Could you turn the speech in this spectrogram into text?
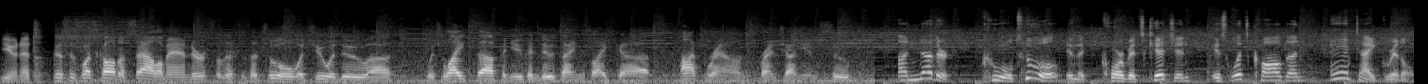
unit. This is what's called a salamander. So this is a tool which you would do, uh, which lights up and you can do things like uh, hot browns, French onion soup. Another cool tool in the Corbett's kitchen is what's called an anti-griddle.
